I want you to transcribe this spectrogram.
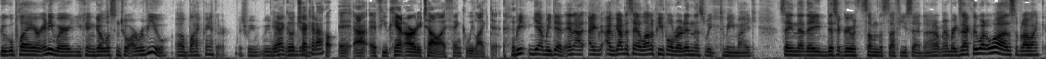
Google Play or anywhere, you can go listen to our review of Black Panther, which we, we Yeah, go check it out. Eh, Uh, if you can't already tell, I think we liked it. We, yeah, we did, and I, I I've got to say, a lot of people wrote in this week to me, Mike, saying that they disagree with some of the stuff you said. And I don't remember exactly what it was, but I'm like,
